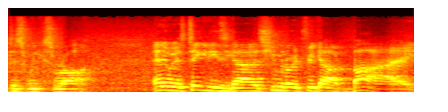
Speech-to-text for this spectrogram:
this week's Raw. Anyways, take it easy, guys. Humanoid Freak out. Bye.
